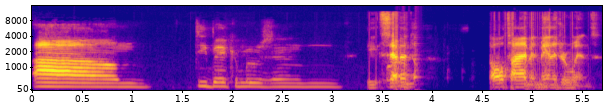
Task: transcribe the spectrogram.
Um, D Baker moves in. he- seventh all time in manager wins.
